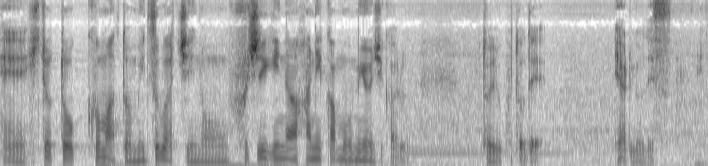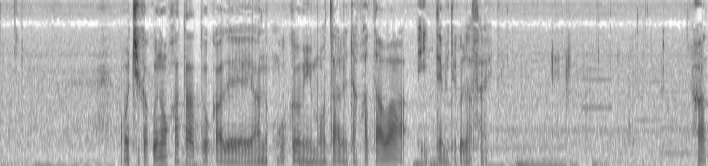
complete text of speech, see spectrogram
えー、人と熊とミツバチの不思議なハニカムミュージカルということでやるようです。お近くの方とかであのご興味持たれた方は行ってみてください。あ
